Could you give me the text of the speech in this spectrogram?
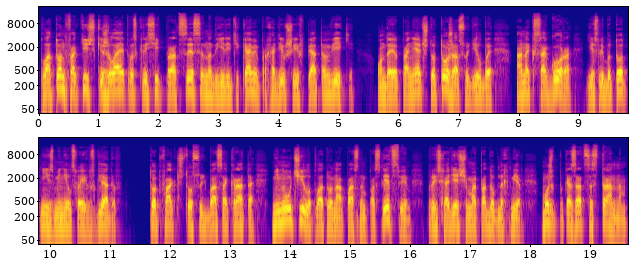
Платон фактически желает воскресить процессы над еретиками, проходившие в V веке. Он дает понять, что тоже осудил бы Анаксагора, если бы тот не изменил своих взглядов. Тот факт, что судьба Сократа не научила Платона опасным последствиям, происходящим от подобных мер, может показаться странным.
